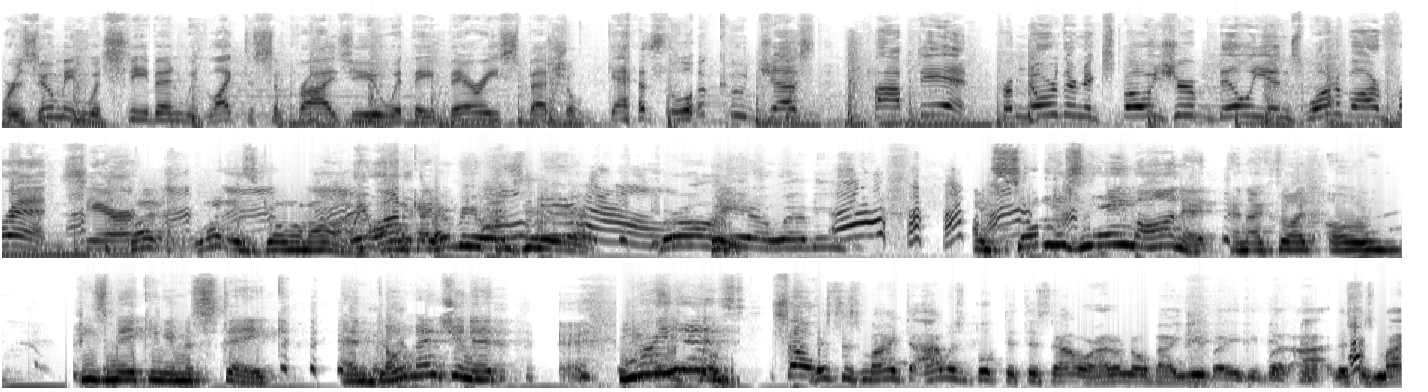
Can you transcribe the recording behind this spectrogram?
We're zooming with Steven. We'd like to surprise you with a very special guest. Look who just popped in from Northern Exposure Billions, one of our friends here. What what is going on? We wanted- I, Everyone's oh, here. Wow. We're all Wait. here, Webby. I saw his name on it, and I thought, oh, he's making a mistake. And don't mention it. Here he is. So, This is my. T- I was booked at this hour. I don't know about you, baby, but uh, this is my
